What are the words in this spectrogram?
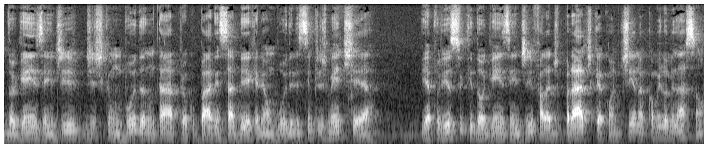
Dogen Zenji diz que um Buda não está preocupado em saber que ele é um Buda, ele simplesmente é. E é por isso que Dogen Zenji fala de prática contínua como iluminação.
